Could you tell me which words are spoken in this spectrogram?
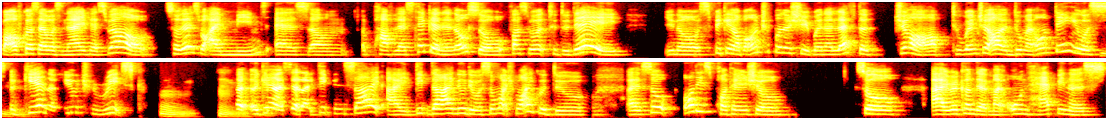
but of course I was naive as well. So that's what I mean as um a path less taken. And also fast forward to today, you know, speaking of entrepreneurship, when I left the job to venture out and do my own thing, it was Mm. again a huge risk. Mm. Mm. But again, I said like deep inside, I deep down I knew there was so much more I could do. And so all this potential. So I reckon that my own happiness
